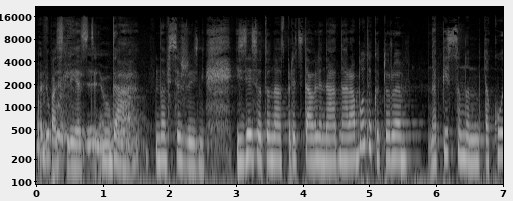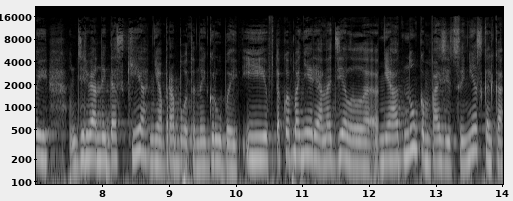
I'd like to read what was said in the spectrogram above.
Любовь впоследствии. Да, на всю жизнь. И здесь вот у нас представлена одна работа, которая написано на такой деревянной доске, необработанной, грубой. И в такой манере она делала не одну композицию, несколько,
